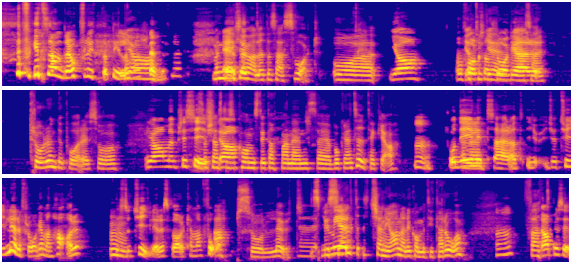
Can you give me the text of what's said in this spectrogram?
det finns andra att flytta till om Ja. man känner det. men det Eh, kan så ju vara lite så svårt. Och Ja, och folk som det frågar, här, tror du inte på det så, ja men precis. så känns det ja. så konstigt att man ens bokar en tid tänker jag. Mm. Och det är Eller- lite så här att ju, ju tydligare fråga man har, Mm. desto tydligare svar kan man få. Absolut. Eh, Speciellt känner jag när det kommer till tarot. Mm. För att Ja,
